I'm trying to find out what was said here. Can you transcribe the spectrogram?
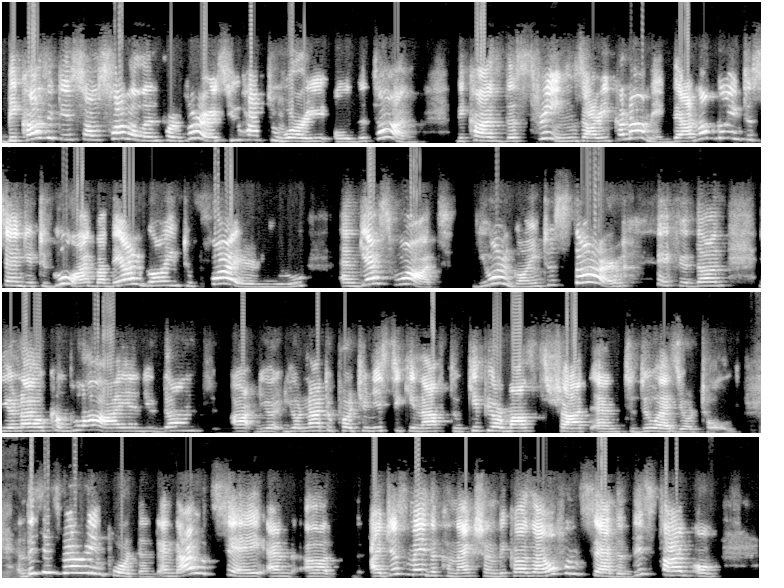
because it is so subtle and perverse, you have to worry all the time because the strings are economic. They are not going to send you to Gulag, but they are going to fire you. And guess what? You are going to starve. if you don't you know comply and you don't uh, you're, you're not opportunistic enough to keep your mouth shut and to do as you're told mm-hmm. and this is very important and i would say and uh, i just made the connection because i often said that this type of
